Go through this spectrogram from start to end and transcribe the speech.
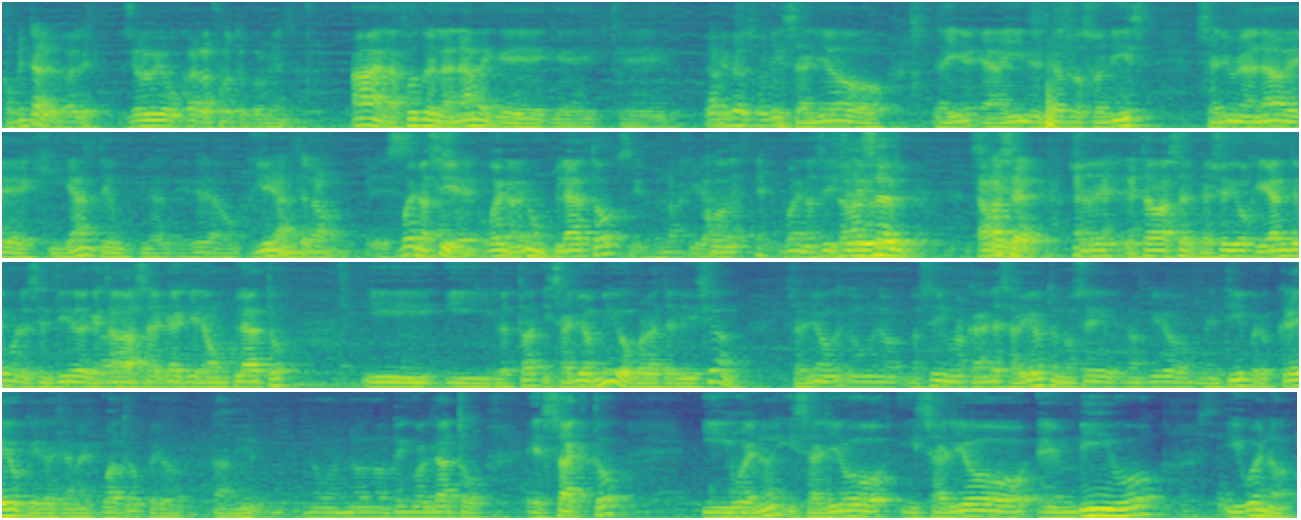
comentalo, dale, yo le voy a buscar la foto por mientras. Ah, la foto de la nave que, que, que- salió ahí, ahí en el Teatro Solís, salió una nave gigante, un pla- era un- Gigante no. es- Bueno, sí, eh, bueno, era un plato. Sí, pero no gigante. con- bueno, sí, yo. Estaba sí, cerca. yo le- estaba cerca. Yo digo gigante por el sentido de que estaba Ah. cerca, que era un plato y, y, lo y salió en vivo por la televisión. Salió, uno- no sé, unos canales abiertos, no sé, no quiero mentir, pero creo que era el canal 4, pero también no, no, no tengo el dato exacto. Y bueno, y salió, y salió en vivo, y bueno,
